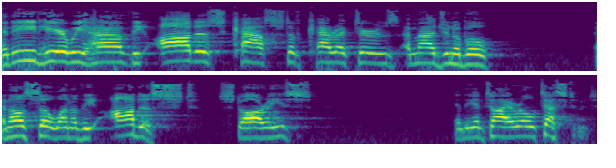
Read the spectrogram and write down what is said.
Indeed, here we have the oddest cast of characters imaginable and also one of the oddest stories in the entire Old Testament.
